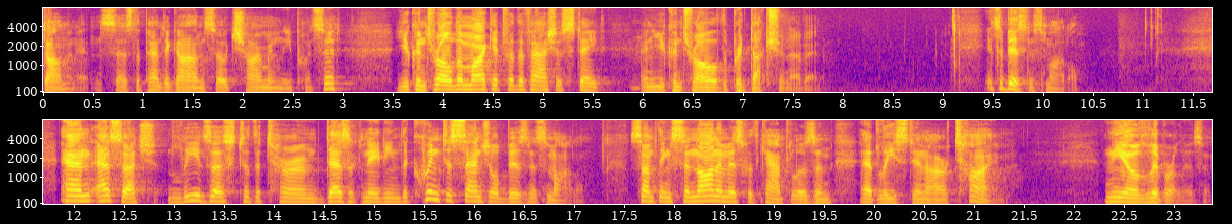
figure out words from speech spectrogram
dominance, as the Pentagon so charmingly puts it. You control the market for the fascist state, and you control the production of it. It's a business model and as such leads us to the term designating the quintessential business model, something synonymous with capitalism, at least in our time neoliberalism.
